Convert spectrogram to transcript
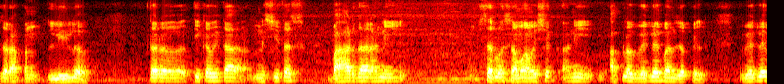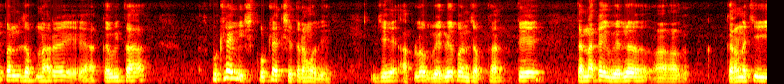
जर आपण लिहिलं तर ती कविता निश्चितच बहारदार आणि सर्वसमावेशक आणि आपलं वेगळेपण जपेल. वेगळेपण जपणारे या कविता कुठल्याही विष कुठल्या क्षेत्रामध्ये जे आपलं वेगळेपण जपतात ते त्यांना काही वेगळं करण्याची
